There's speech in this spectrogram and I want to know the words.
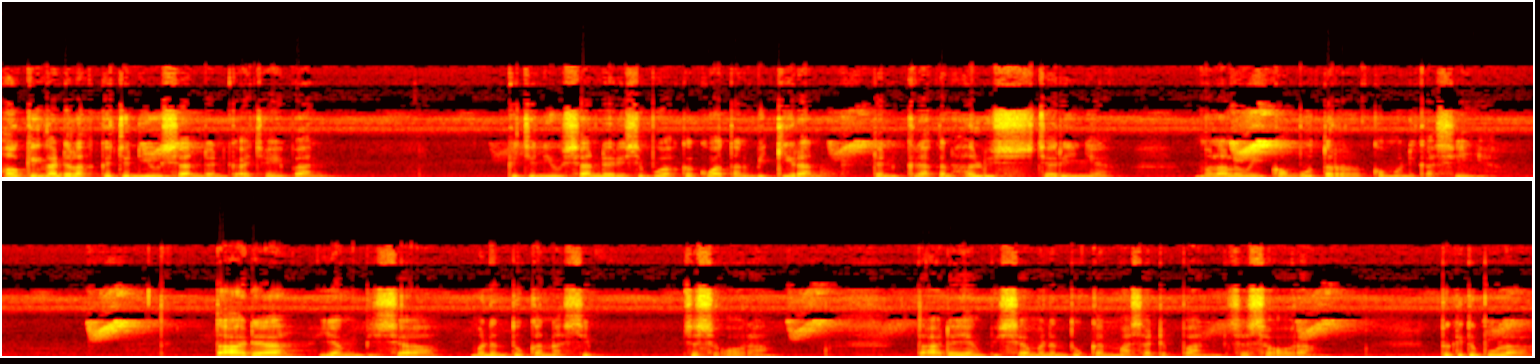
Hawking adalah kejeniusan dan keajaiban kejeniusan dari sebuah kekuatan pikiran dan gerakan halus jarinya melalui komputer komunikasinya. Tak ada yang bisa menentukan nasib seseorang. Tak ada yang bisa menentukan masa depan seseorang. Begitu pula,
